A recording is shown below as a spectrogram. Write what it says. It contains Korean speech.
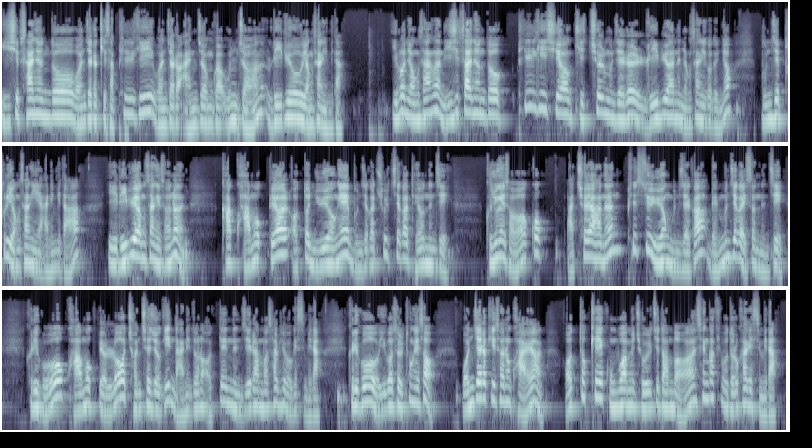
24년도 원자력 기사 필기 원자력 안전과 운전 리뷰 영상입니다. 이번 영상은 24년도 필기 시험 기출 문제를 리뷰하는 영상이거든요. 문제 풀이 영상이 아닙니다. 이 리뷰 영상에서는 각 과목별 어떤 유형의 문제가 출제가 되었는지 그 중에서 꼭 맞춰야 하는 필수 유형 문제가 몇 문제가 있었는지 그리고 과목별로 전체적인 난이도는 어땠는지를 한번 살펴보겠습니다. 그리고 이것을 통해서 원자력 기사는 과연 어떻게 공부하면 좋을지도 한번 생각해 보도록 하겠습니다.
